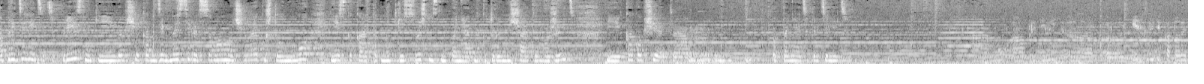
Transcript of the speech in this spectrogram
определить эти признаки и вообще как диагностировать самому человеку, что у него есть какая-то внутри сущность непонятная, которая мешает ему жить, и как вообще это понять, определить? А, ну, определить, э, э, есть люди, которые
